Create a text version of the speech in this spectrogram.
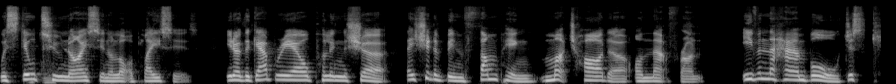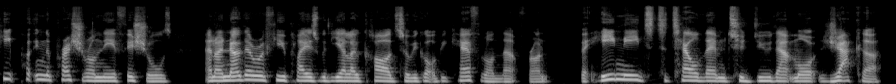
We're still mm-hmm. too nice in a lot of places. You know, the Gabriel pulling the shirt, they should have been thumping much harder on that front. Even the handball, just keep putting the pressure on the officials. And I know there are a few players with yellow cards, so we got to be careful on that front. But he needs to tell them to do that more. Xhaka,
